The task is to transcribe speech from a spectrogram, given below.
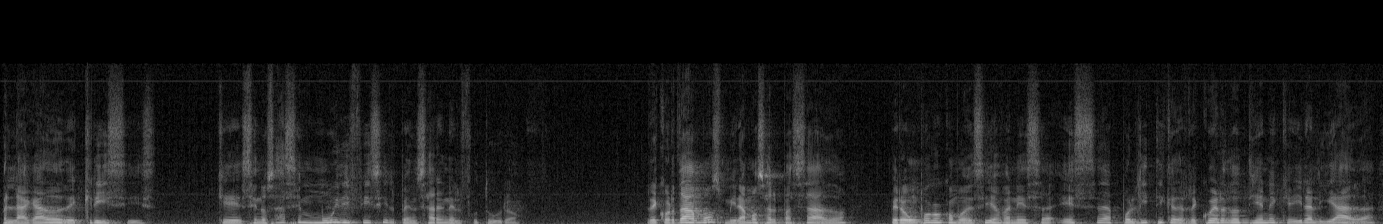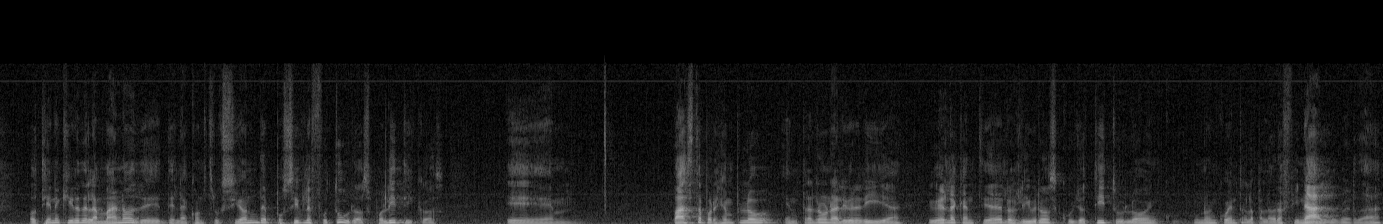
plagado de crisis que se nos hace muy difícil pensar en el futuro. Recordamos, miramos al pasado, pero un poco como decías Vanessa, esa política de recuerdo tiene que ir aliada o tiene que ir de la mano de, la construcción de posibles futuros políticos. Em, basta, por ejemplo, entrar a una librería y ver la cantidad de los libros cuyo título uno encuentra la palabra final, ¿verdad?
